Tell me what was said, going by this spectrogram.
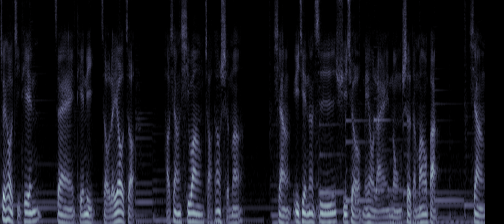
最后几天在田里走了又走，好像希望找到什么，想遇见那只许久没有来农舍的猫吧，想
